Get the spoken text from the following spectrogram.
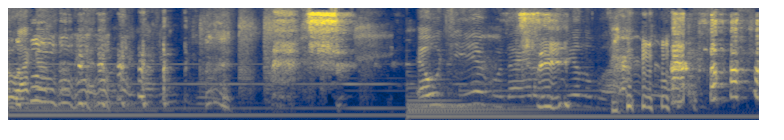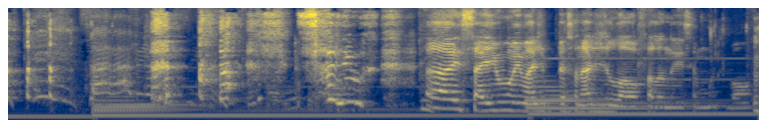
Olá, imagem é. É o Diego da Era Sim. do Gelo, mano. Sarado? Saiu. Ai, saiu uma imagem do personagem de LOL falando isso, é muito bom.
